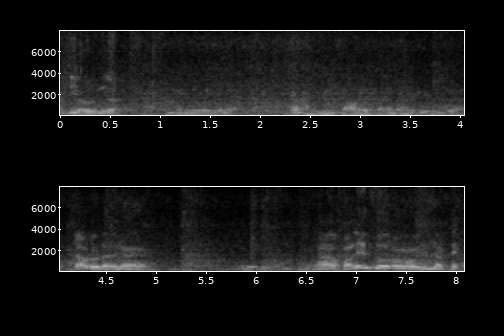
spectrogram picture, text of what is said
அடி வருங்க சாப்பிட கூடாதுண்ணே நான் பழைய சோறும் இதுவும் சாப்பிட்டேன்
